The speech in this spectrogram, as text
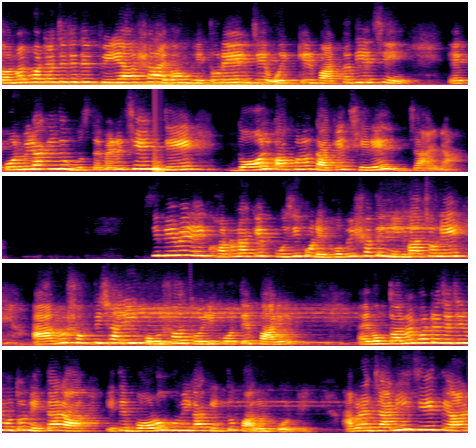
তন্ময় ভট্টাচার্য যে ফিরে আসা এবং ভেতরে যে ঐক্যের বার্তা দিয়েছে কর্মীরা কিন্তু বুঝতে পেরেছেন যে দল কখনো তাকে ছেড়ে যায় না। সিপিএম এর এই ঘটনাকে পুঁজি করে ভবিষ্যতে নির্বাচনে আরও শক্তিশালী কৌশল তৈরি করতে পারে। এবং তন্ময় ভট্টাচার্যের মতো নেতারা এতে বড় ভূমিকা কিন্তু পালন করবে। আমরা জানি যে তার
